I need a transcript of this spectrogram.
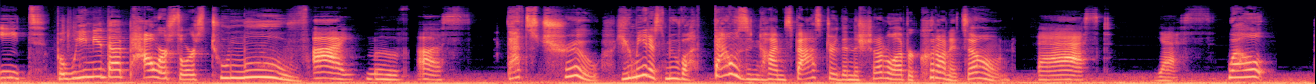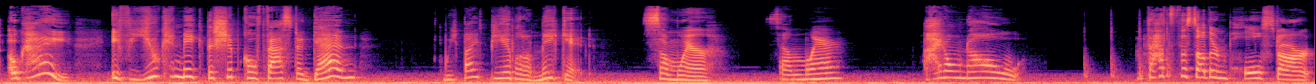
Eat. But we need that power source to move. I move us. That's true. You made us move a thousand times faster than the shuttle ever could on its own. Fast. Yes. Well, okay. If you can make the ship go fast again, we might be able to make it. Somewhere. Somewhere. I don't know. That's the southern pole star.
